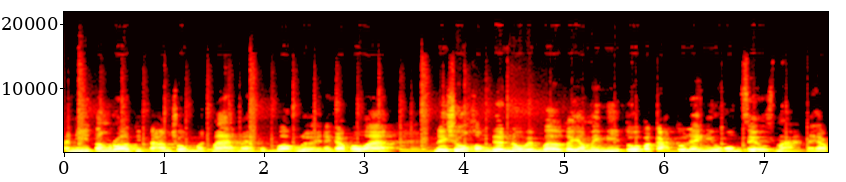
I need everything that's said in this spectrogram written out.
อันนี้ต้องรอติดตามชมมากๆนะ ผมบอกเลยนะครับ เพราะว่าในช่วงของเดือนโนเวม ber ก็ยังไม่มีตัวประกาศตัวเลข New Home Sales มานะครับ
